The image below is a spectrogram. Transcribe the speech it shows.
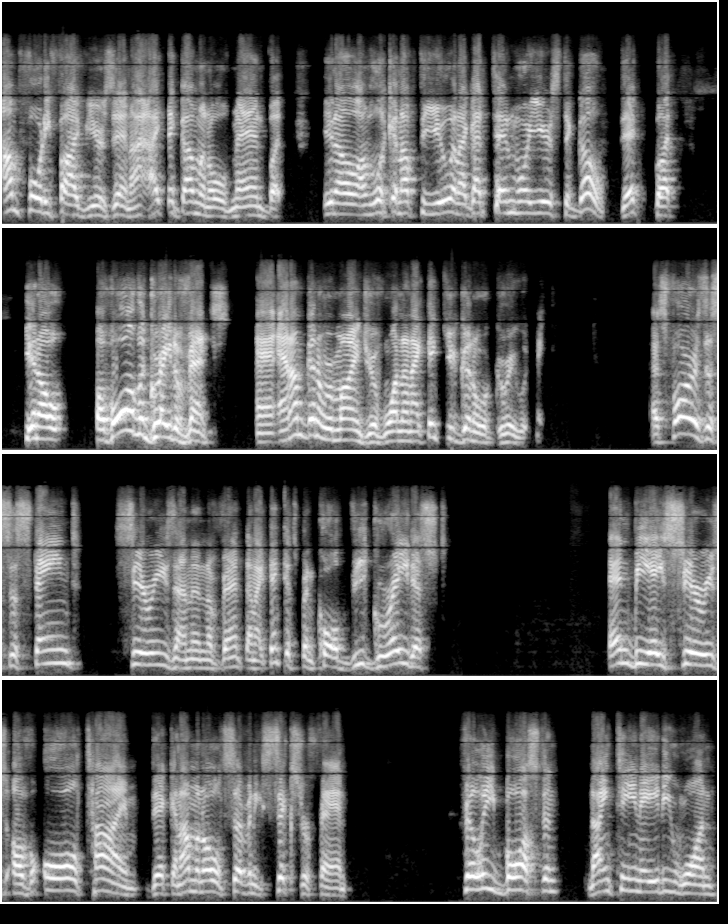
I'm 45 years in. I, I think I'm an old man, but you know, I'm looking up to you, and I got 10 more years to go, Dick. But you know, of all the great events, and, and I'm going to remind you of one, and I think you're going to agree with me. As far as a sustained series and an event, and I think it's been called the greatest NBA series of all time, Dick, and I'm an old 76er fan. Philly, Boston, 1981.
